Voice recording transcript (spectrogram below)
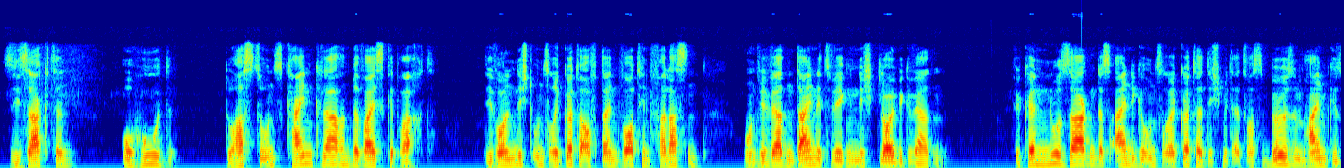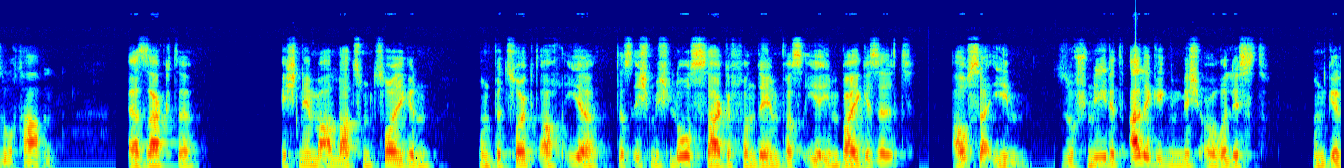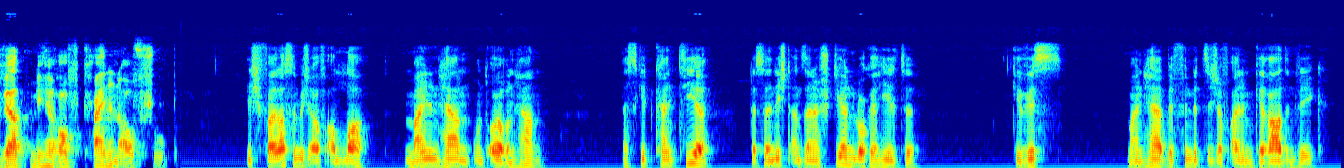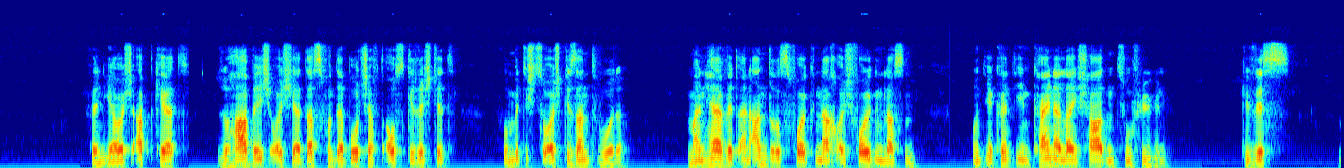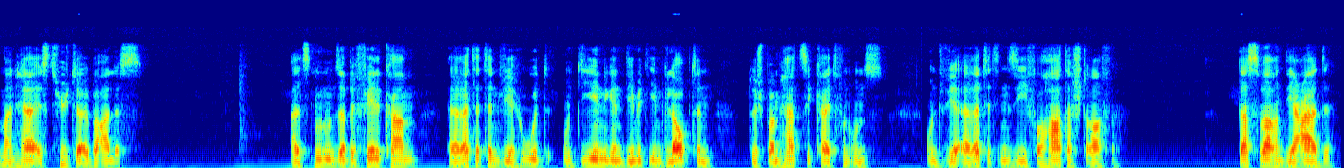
Sie sagten, O Hud, du hast zu uns keinen klaren Beweis gebracht. Wir wollen nicht unsere Götter auf dein Wort hin verlassen, und wir werden deinetwegen nicht gläubig werden. Wir können nur sagen, dass einige unserer Götter dich mit etwas Bösem heimgesucht haben. Er sagte, Ich nehme Allah zum Zeugen und bezeugt auch ihr, dass ich mich lossage von dem, was ihr ihm beigesellt. Außer ihm, so schmiedet alle gegen mich eure List und gewährt mir hierauf keinen Aufschub. Ich verlasse mich auf Allah, meinen Herrn und euren Herrn. Es gibt kein Tier, das er nicht an seiner Stirnlocke hielte. Gewiss, mein Herr befindet sich auf einem geraden Weg. Wenn ihr euch abkehrt, so habe ich euch ja das von der Botschaft ausgerichtet, womit ich zu euch gesandt wurde. Mein Herr wird ein anderes Volk nach euch folgen lassen, und ihr könnt ihm keinerlei Schaden zufügen. Gewiss, mein Herr ist Hüter über alles. Als nun unser Befehl kam, erretteten wir Hud und diejenigen, die mit ihm glaubten, durch Barmherzigkeit von uns, und wir erretteten sie vor harter Strafe. Das waren die Ade.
